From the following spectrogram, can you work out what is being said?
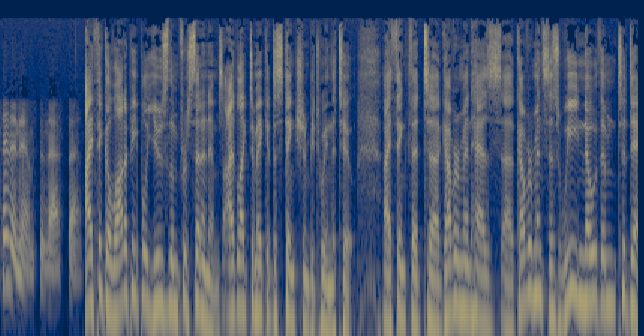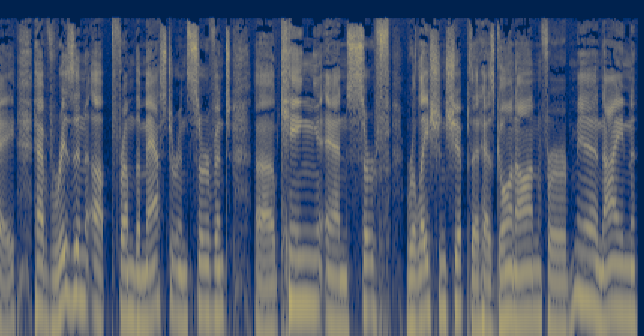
synonyms in that sense. I think a lot of people use them for synonyms. I'd like to make a distinction between the two. I think that uh, government has uh, governments as we know them today have risen up from the master and servant, uh, king and serf relationship that has gone on for eh, nine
